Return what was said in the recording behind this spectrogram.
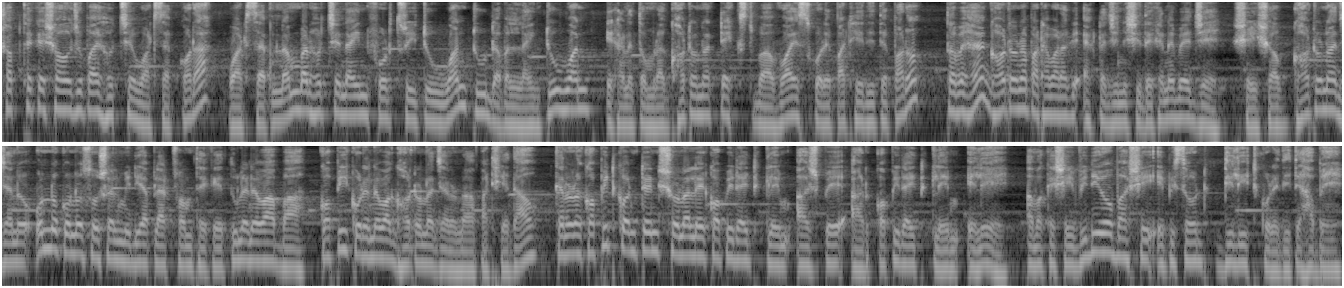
সব থেকে সহজ উপায় হচ্ছে হোয়াটসঅ্যাপ করা। হোয়াটসঅ্যাপ নাম্বার হচ্ছে nine four three two one two double nine two one এখানে তোমরা ঘটনা টেক্সট বা ভয়েস করে পাঠিয়ে দিতে পারো। তবে হ্যাঁ ঘটনা পাঠাবার আগে একটা জিনিসই দেখে নেবে যে সেই সব ঘটনা যেন অন্য কোনো সোশ্যাল মিডিয়া প্ল্যাটফর্ম থেকে তুলে নেওয়া বা কপি করে নেওয়া ঘটনা যেন না পাঠিয়ে দাও। কেননা কপিড কন্টেন্ট শোনালে কপিরাইট ক্লেম আসবে আর কপিরাইট ক্লেম এলে আমাকে সেই ভিডিও বা সেই এপিসোড ডিলিট করে দিতে হবে।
